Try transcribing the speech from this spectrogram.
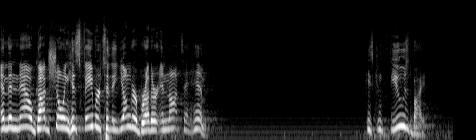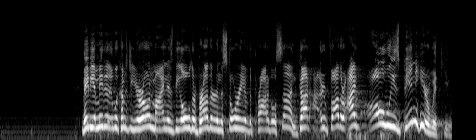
And then now God's showing his favor to the younger brother and not to him. He's confused by it. Maybe immediately what comes to your own mind is the older brother in the story of the prodigal son. God, Father, I've always been here with you.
